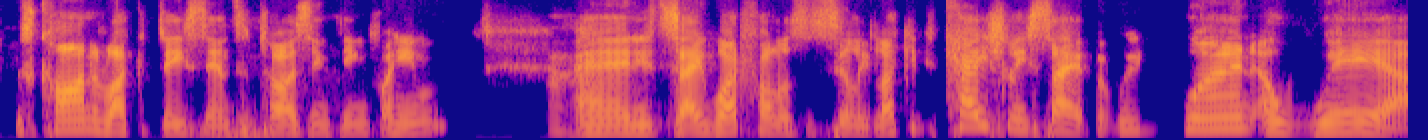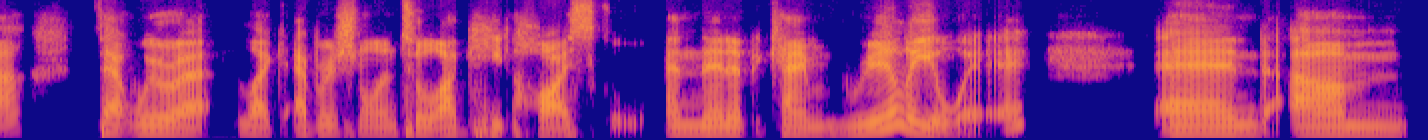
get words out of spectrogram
It was kind of like a desensitizing thing for him. Uh-huh. And he'd say white fellas are silly. Like he'd occasionally say it, but we weren't aware that we were like Aboriginal until I hit high school. And then it became really aware. And um,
